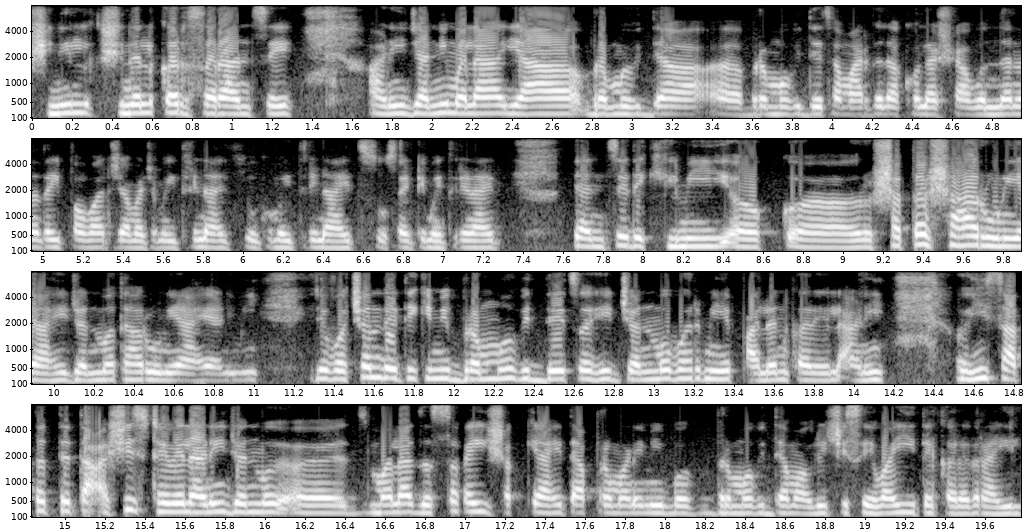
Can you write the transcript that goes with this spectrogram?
शिनील शिनलकर सरांचे आणि ज्यांनी मला या ब्रह्मविद्या ब्रह्मविद्येचा मार्ग दाखवला. अशा वंदनाताई पवार ज्या माझ्या मैत्रिणी आहेत लोकमैत्रिणी आहेत सोसायटी मैत्रिणी आहेत त्यांचे देखील मी शतशः ऋणी आहे जन्मतः ऋणी आहे आणि मी जे वचन देते की मी ब्रह्मविद्येचं हे जन्मभर मी हे पालन करेल आणि ही सातत्यता अशीच ठेवेल आणि जन्म मला जसं काही शक्य आहे त्याप्रमाणे मी ब्रह्मविद्या माऊलीची सेवाही इथे करत राहील.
